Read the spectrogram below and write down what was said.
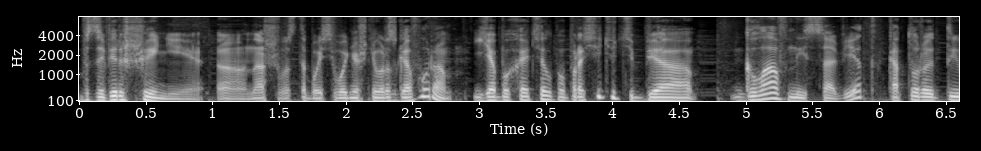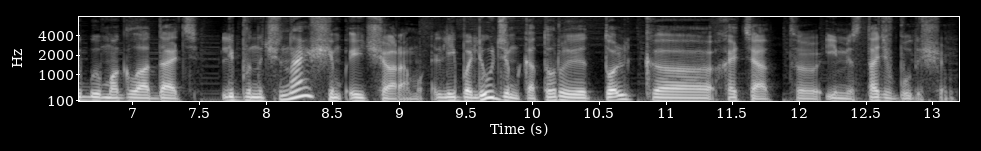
В завершении э, нашего с тобой сегодняшнего разговора я бы хотел попросить у тебя главный совет, который ты бы могла дать либо начинающим HR, либо людям, которые только хотят э, ими стать в будущем.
